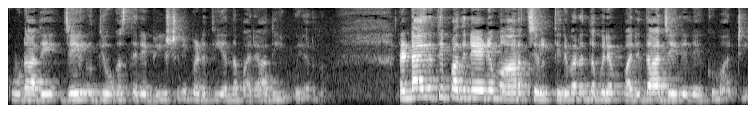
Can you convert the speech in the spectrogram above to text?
കൂടാതെ ജയിൽ ഉദ്യോഗസ്ഥരെ ഭീഷണിപ്പെടുത്തിയെന്ന പരാതിയും ഉയർന്നു. രണ്ടായിരത്തി പതിനേഴ് മാർച്ചിൽ തിരുവനന്തപുരം വനിതാ ജയിലിലേക്ക് മാറ്റി.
